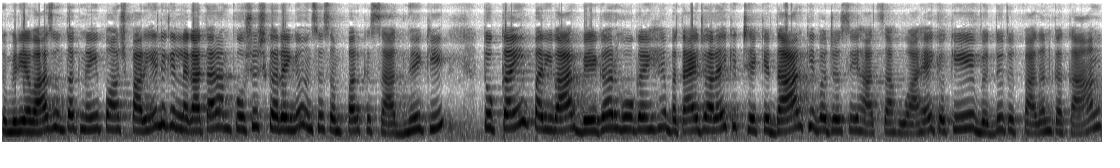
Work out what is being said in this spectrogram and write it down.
तो मेरी आवाज़ उन तक नहीं पहुँच पा रही है, लेकिन लगातार हम कोशिश करेंगे उनसे संपर्क साधने की। तो कई परिवार बेघर हो गए हैं। बताया जा रहा है कि ठेकेदार की वजह से हादसा हुआ है, क्योंकि विद्युत उत्पादन का काम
